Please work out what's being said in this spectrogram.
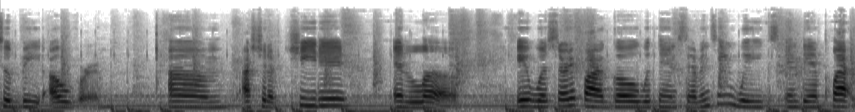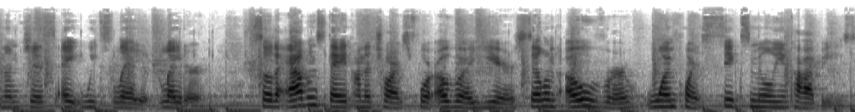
to Be Over." Um, I should have cheated and love. It was certified gold within 17 weeks and then platinum just eight weeks later. So the album stayed on the charts for over a year, selling over 1.6 million copies.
